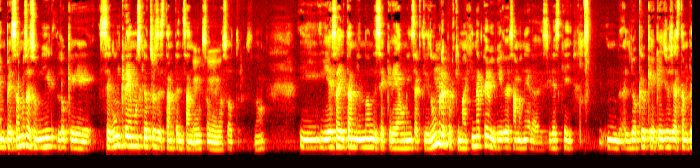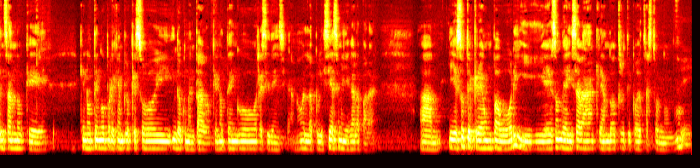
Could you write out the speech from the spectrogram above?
empezamos a asumir lo que según creemos que otros están pensando sobre nosotros, ¿no? Y, y, es ahí también donde se crea una incertidumbre, porque imagínate vivir de esa manera, decir es que mm, yo creo que aquellos ya están pensando que, que no tengo, por ejemplo, que soy indocumentado, que no tengo residencia, ¿no? La policía se me llega a parar. y eso te crea un pavor y, y, es donde ahí se va creando otro tipo de trastorno, ¿no? Sí.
